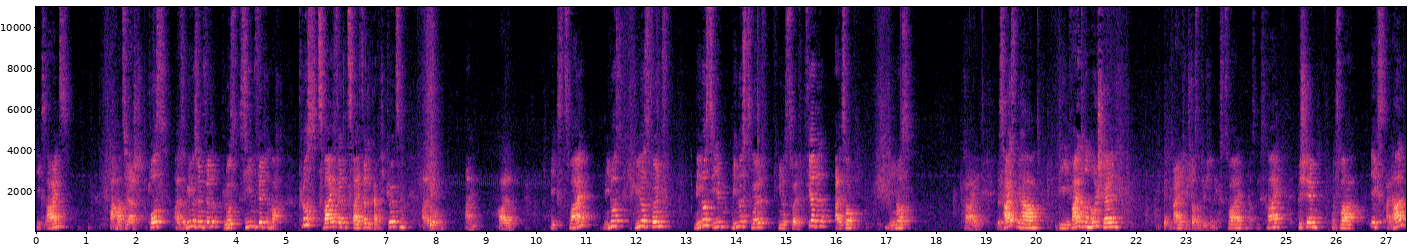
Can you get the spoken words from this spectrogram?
x1 machen wir zuerst plus, also minus 5 Viertel, plus 7 Viertel macht plus 2 Viertel, 2 Viertel kann ich kürzen, also ein halb. x2 minus, minus 5, minus 7, minus 12, minus 12 Viertel, also minus 3. Das heißt, wir haben die weiteren Nullstellen, eigentlich ist das natürlich dann x2 und das x3 bestimmt, und zwar x1,5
